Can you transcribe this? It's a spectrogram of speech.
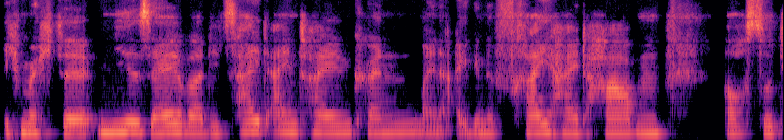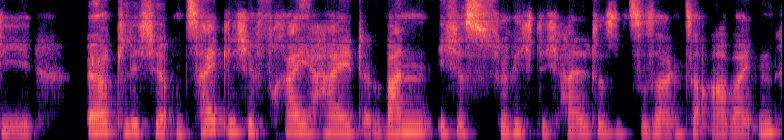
ich möchte mir selber die Zeit einteilen können, meine eigene Freiheit haben, auch so die örtliche und zeitliche Freiheit, wann ich es für richtig halte, sozusagen zu arbeiten.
